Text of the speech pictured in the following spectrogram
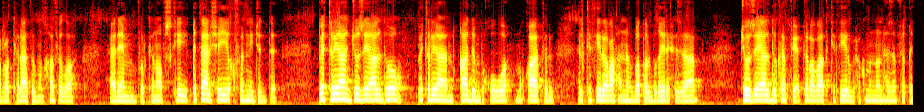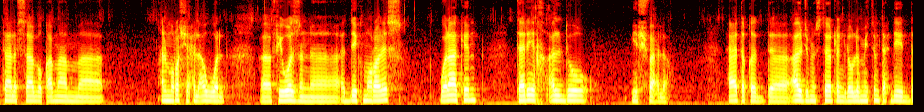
الركلات المنخفضة عليه من فولكانوفسكي. قتال شيق فني جدا. بيتر يان جوزي ألدو بيتر يان قادم بقوة مقاتل الكثير يراه أنه بطل بغير حزام. جوزي ألدو كان في اعتراضات كثير بحكم أنه انهزم في قتاله السابق أمام آه، المرشح الأول آه، في وزن آه، الديك موراليس. ولكن تاريخ ألدو يشفع له. أعتقد ألجيمن ستيرلينج لو لم يتم تحديد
